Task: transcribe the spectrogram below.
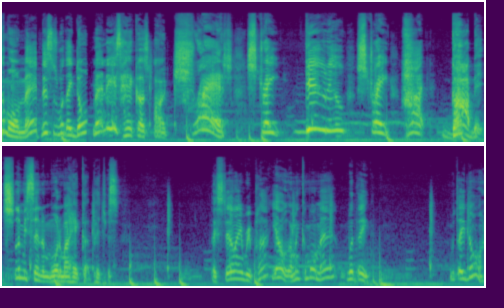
Come on, man. This is what they doing? Man, these haircuts are trash. Straight doo-doo. Straight hot garbage. Let me send them one of my haircut pictures. They still ain't reply. Yo, I mean, come on, man. What they, what they doing?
